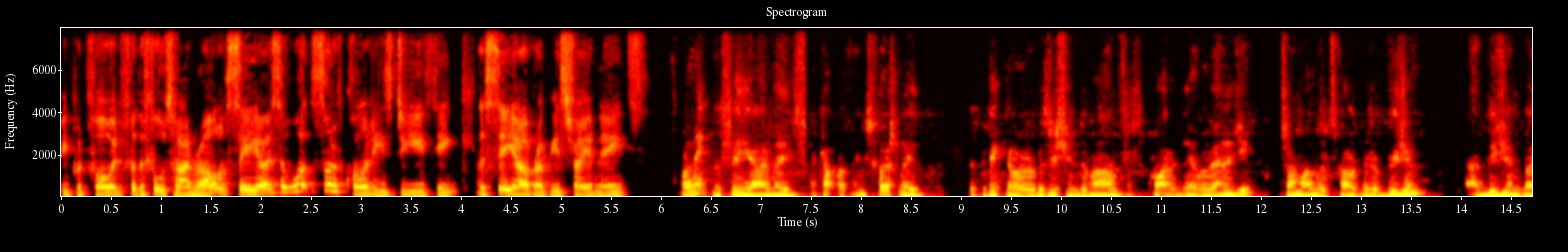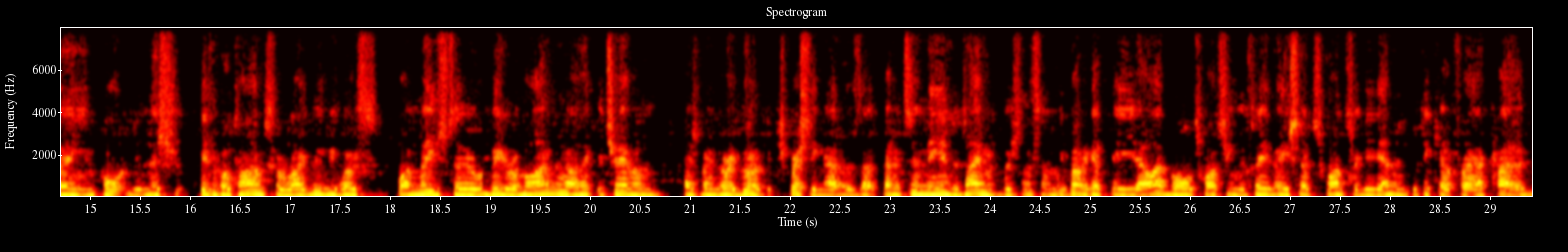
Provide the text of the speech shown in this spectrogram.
be put forward for the full time role of CEO. So, what sort of qualities do you think the CEO of Rugby Australia needs? I think the CEO needs a couple of things. Firstly, the particular position demands quite a deal of energy, someone that's got a bit of vision, vision being important in this difficult times for rugby because one needs to be reminded, and I think the chairman has been very good at expressing that, is that, that it's in the entertainment business and you've got to get the eyeballs watching the TV sets once again, in particular for our code,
